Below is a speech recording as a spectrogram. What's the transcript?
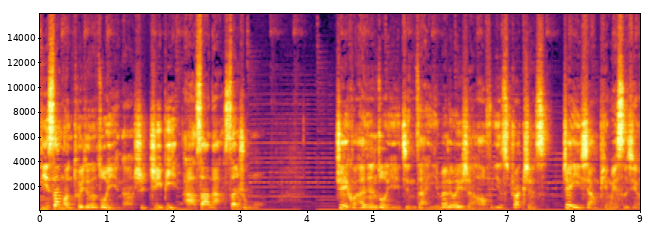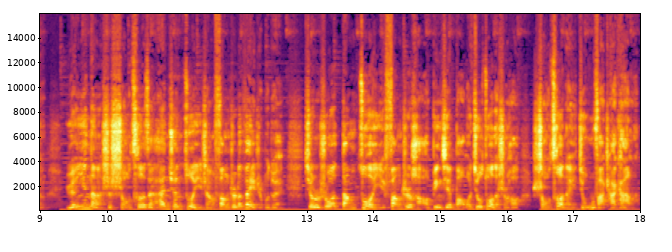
第三款推荐的座椅呢是 GB Asana 三十五，这款安全座椅仅在 Evaluation of Instructions 这一项评为四星，原因呢是手册在安全座椅上放置的位置不对，就是说当座椅放置好并且宝宝就坐的时候，手册呢就无法查看了。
